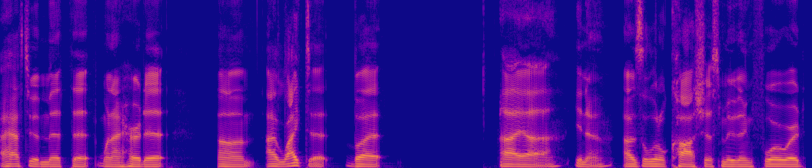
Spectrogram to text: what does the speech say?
I have to admit that when I heard it, um, I liked it, but I uh, you know I was a little cautious moving forward.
